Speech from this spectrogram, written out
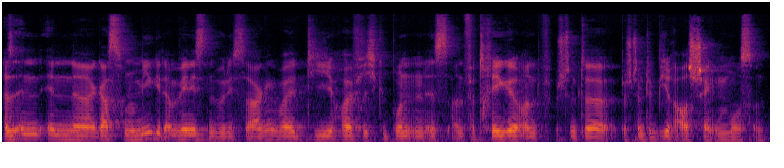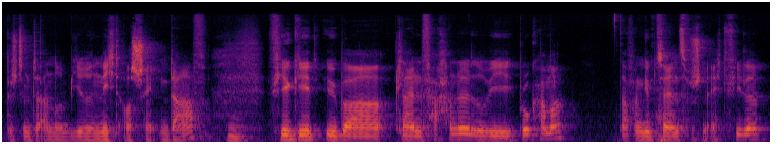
Also in, in der Gastronomie geht am wenigsten, würde ich sagen, weil die häufig gebunden ist an Verträge und bestimmte, bestimmte Biere ausschenken muss und bestimmte andere Biere nicht ausschenken darf. Hm. Viel geht über kleinen Fachhandel, so wie Brookhammer. Davon gibt es ja inzwischen echt viele.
